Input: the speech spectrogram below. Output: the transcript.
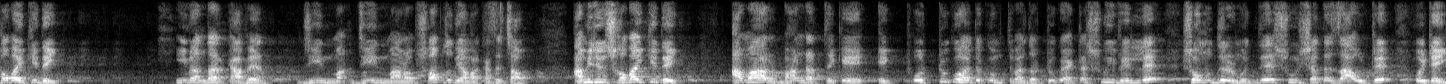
সবাইকে দেই, ইমানদার, কাফের, জিন জিন, মানব, সব যদি আমার কাছে চাও, আমি যদি সবাইকে দেই, আমার ভান্ডার থেকে একটু ওটুকু হয়তো কমতে পারে যতটুকু একটা সুই ফেললে সমুদ্রের মধ্যে সুইর সাথে যা উঠে ওইটাই।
